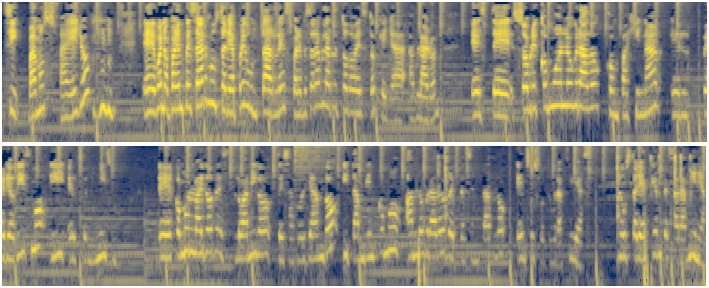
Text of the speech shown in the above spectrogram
Sí, vamos a ello. eh, bueno, para empezar me gustaría preguntarles, para empezar a hablar de todo esto que ya hablaron, este, sobre cómo han logrado compaginar el periodismo y el feminismo. Eh, cómo lo, ha ido lo han ido desarrollando y también cómo han logrado representarlo en sus fotografías. Me gustaría que empezara Miriam.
